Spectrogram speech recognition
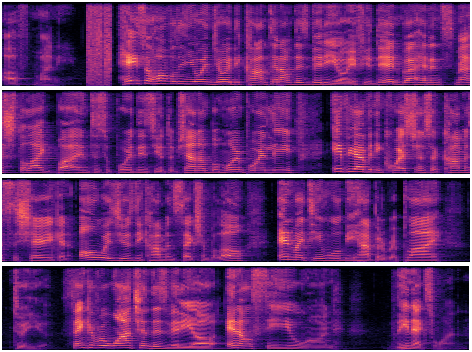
of money. Hey, so hopefully you enjoyed the content of this video. If you did, go ahead and smash the like button to support this YouTube channel. But more importantly, if you have any questions or comments to share, you can always use the comment section below and my team will be happy to reply to you. Thank you for watching this video and I'll see you on the next one.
